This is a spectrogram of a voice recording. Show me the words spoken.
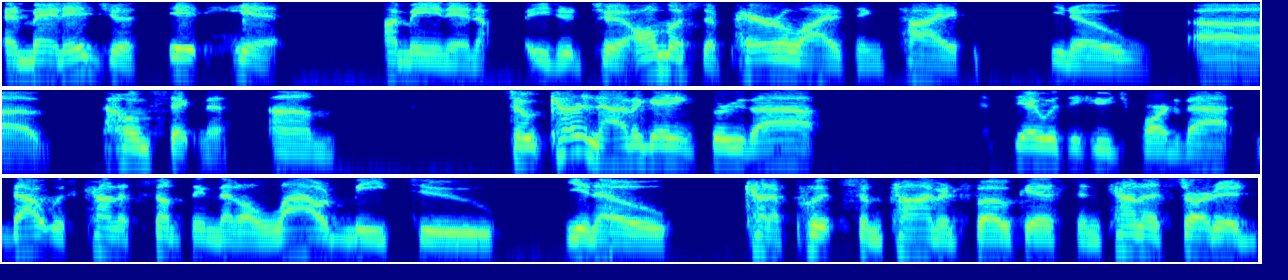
And man, it just, it hit. I mean, and to almost a paralyzing type, you know, uh, homesickness. Um, so kind of navigating through that, FCA was a huge part of that. That was kind of something that allowed me to, you know, kind of put some time and focus and kind of started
